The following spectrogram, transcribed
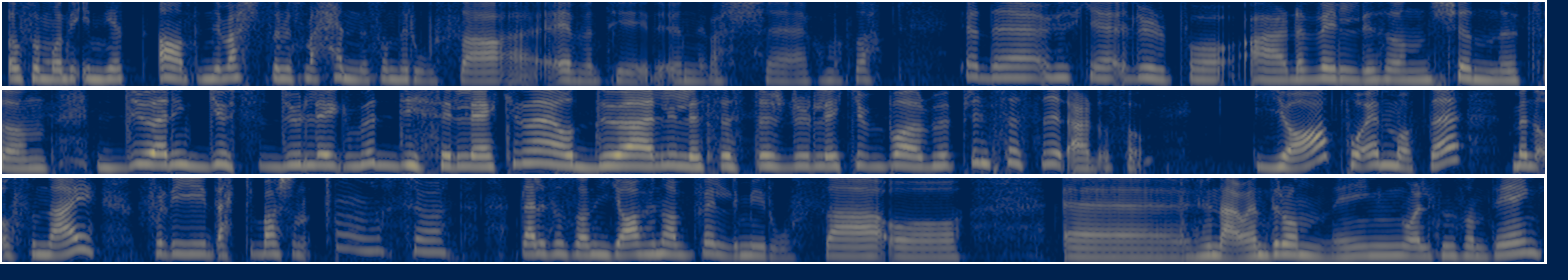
og så må de inn i et annet univers, som liksom er hennes sånn rosa eventyrunivers. eh, på en måte da. Ja, det husker jeg. lurer på, Er det veldig sånn skjønnet sånn Du er en gutt, du leker med disse lekene, og du er lillesøster, du leker bare med prinsesser. Er det sånn? Ja, på en måte, men også nei. Fordi det er ikke bare sånn mm, søt. Det er liksom sånn, Ja, hun har veldig mye rosa, og eh, hun er jo en dronning, og liksom sånne ting.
